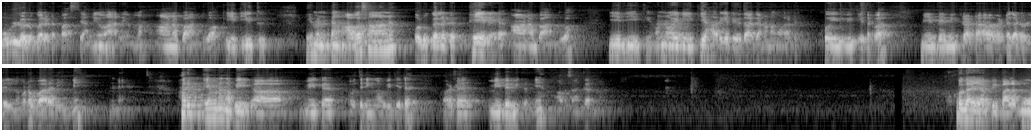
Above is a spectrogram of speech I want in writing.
මුල් ඔලුගලට පස්සේ අනිවාර්යයෙන්ම ආන බාන්දුවක් යෙදිය යුතුයි. එහෙම නැත්නම් අවසාන ඔලුගලට පෙර ආන බාන්දුවක් යෙදිය යුතුයි. ඔන්න ওই නීතිය හරියට යොදා ගන්න නම් ඔයාලට කොයි විදියකටවත් මේ බැමි රටාවට gadol එල්ලනකොට වරදින්නේ නැහැ. හරි එහෙනම් අපි මේක ඔතනින් ඔය විදියට ඔයාලට මේ බැමි ක්‍රමය අවසන් කරනවා. හොඳයි අපි බලමු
